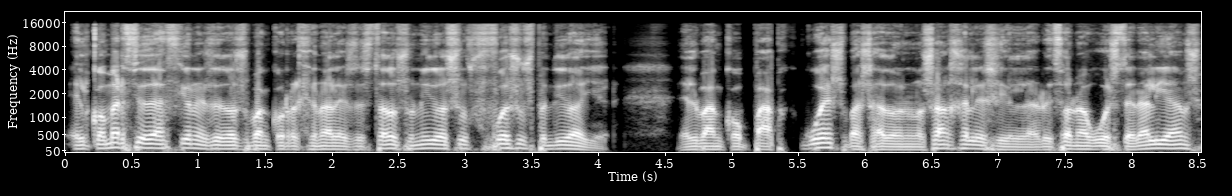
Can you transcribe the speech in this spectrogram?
El comercio de acciones de dos bancos regionales de Estados Unidos fue suspendido ayer el banco West basado en Los Ángeles y el Arizona Western Alliance,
